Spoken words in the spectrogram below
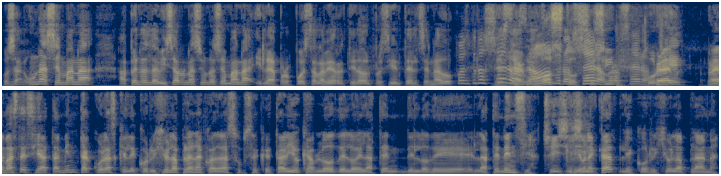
O sea, una semana, apenas le avisaron hace una semana y la propuesta la había retirado el presidente del Senado. Pues desde grosero, ¿no? agosto. Grosero, grosero. ¿Por Pero, qué? pero además decía, también te acuerdas que le corrigió la plana cuando era subsecretario que habló de lo de la, ten- de, lo de la tenencia. Sí, sí, sí. le corrigió la plana.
